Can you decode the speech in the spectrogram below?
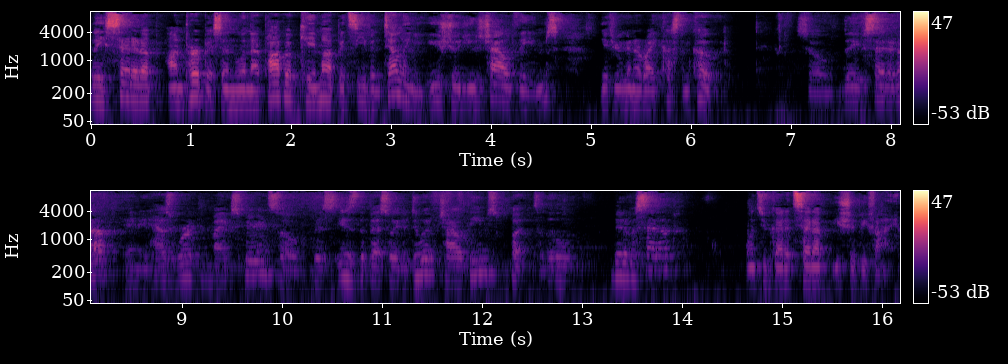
They set it up on purpose, and when that pop-up came up, it's even telling you you should use child themes if you're going to write custom code. So they've set it up, and it has worked in my experience. So this is the best way to do it, child themes. But it's a little bit of a setup. Once you've got it set up, you should be fine.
